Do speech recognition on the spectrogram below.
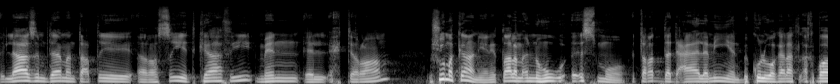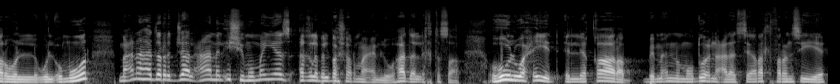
ولازم دائما تعطيه رصيد كافي من الاحترام. شو ما كان يعني طالما إنه هو اسمه تردد عالميا بكل وكالات الأخبار وال- والأمور معناه هذا الرجال عامل إشي مميز أغلب البشر ما عملوه. هذا الاختصار. وهو الوحيد اللي قارب بما إنه موضوعنا على السيارات الفرنسية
